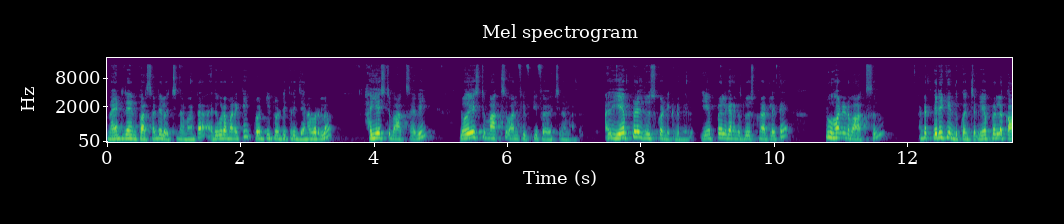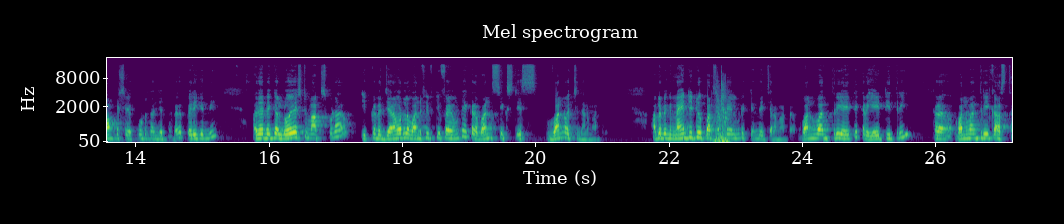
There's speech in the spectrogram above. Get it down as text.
నైంటీ నైన్ పర్సెంటేజ్ వచ్చిందనమాట అది కూడా మనకి ట్వంటీ ట్వంటీ త్రీ జనవరిలో హయ్యెస్ట్ మార్క్స్ అవి lowest marks one fifty five వచ్చిందనమాట అది ఏప్రిల్ చూసుకోండి ఇక్కడ మీరు. ఏప్రిల్ కనుక చూసుకున్నట్లయితే టూ హండ్రెడ్ మార్క్స్ అంటే పెరిగింది కొంచెం. ఏప్రిల్లో కాంపిటీషన్ ఎక్కువ ఉంటుందని చెప్పారు కదా పెరిగింది. అదే మీకు లోయెస్ట్ మార్క్స్ కూడా ఇక్కడ జనవరిలో వన్ ఫిఫ్టీ ఫైవ్ ఉంటే ఇక్కడ వన్ సిక్స్టీ వన్ వచ్చిందనమాట అట్లా మీకు నైంటీ టూ పర్సెంటేజ్ కూడా కింద ఇచ్చారనమాట వన్ వన్ త్రీ అయితే ఇక్కడ ఎయిటీ త్రీ ఇక్కడ వన్ వన్ త్రీ కాస్త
